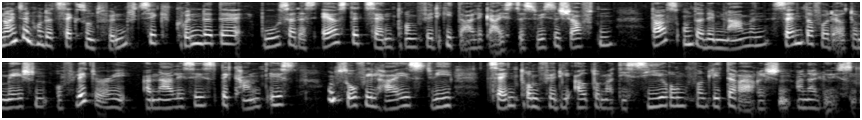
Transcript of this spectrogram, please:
1956 gründete Buser das erste Zentrum für digitale Geisteswissenschaften, das unter dem Namen Center for the Automation of Literary Analysis bekannt ist und so viel heißt wie Zentrum für die Automatisierung von literarischen Analysen.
